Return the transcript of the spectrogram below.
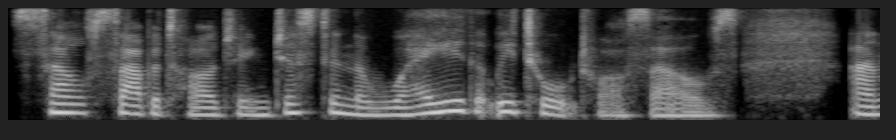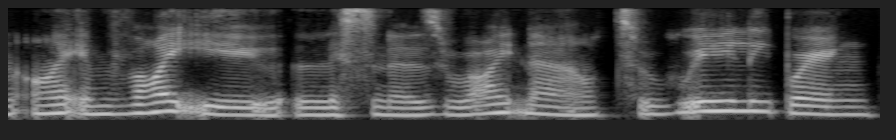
self sabotaging just in the way that we talk to ourselves. And I invite you, listeners, right now to really bring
